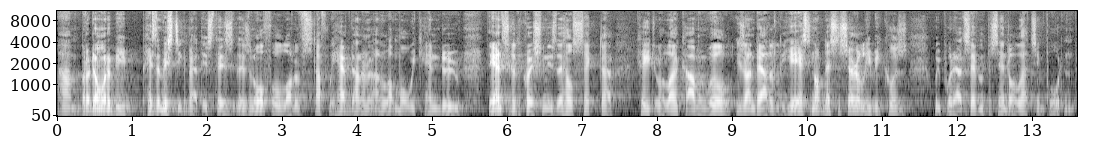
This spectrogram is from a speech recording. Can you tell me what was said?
Um, but I don't want to be pessimistic about this. There's, there's an awful lot of stuff we have done and a lot more we can do. The answer to the question is the health sector key to a low carbon world is undoubtedly yes, not necessarily because we put out 7%, although that's important,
